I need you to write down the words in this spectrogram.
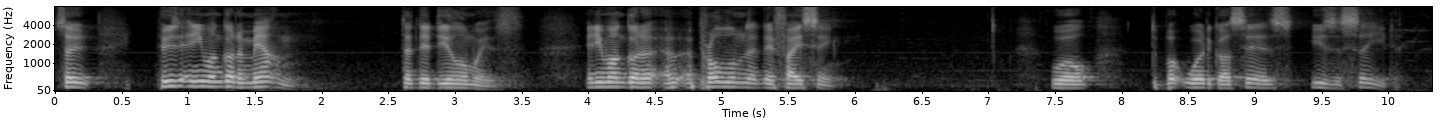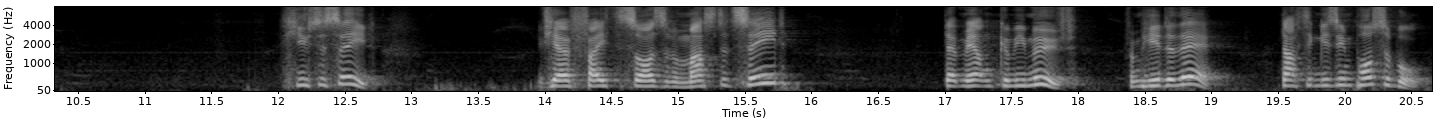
So, who's anyone got a mountain that they're dealing with? Anyone got a, a problem that they're facing? Well, the Word of God says use a seed. Use a seed. If you have faith the size of a mustard seed, that mountain can be moved from here to there. Nothing is impossible.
